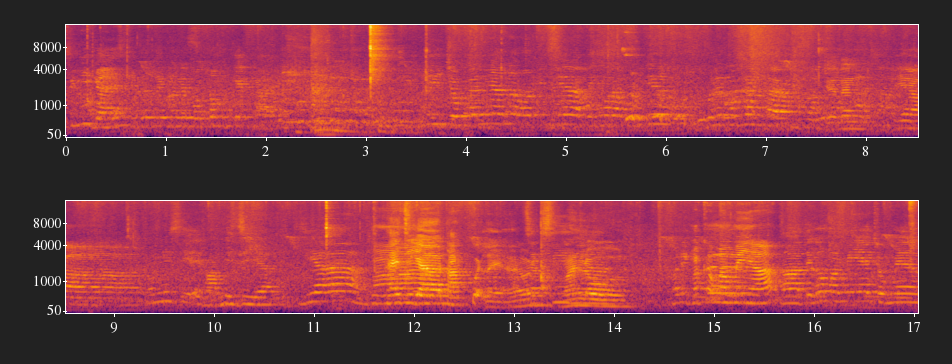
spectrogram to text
Sini guys, kita tengok dia potong kek guys. Ini cokannya nak Mami Zia. Tengok rasa dia. Boleh makan tak? Kadang Ya. Mami Zia. Eh, Mami Zia. Zia. Hai dia takut lah ya. Seksi Malu. Mari Makan Mami ya. Ah, tengok Mami ya comel.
